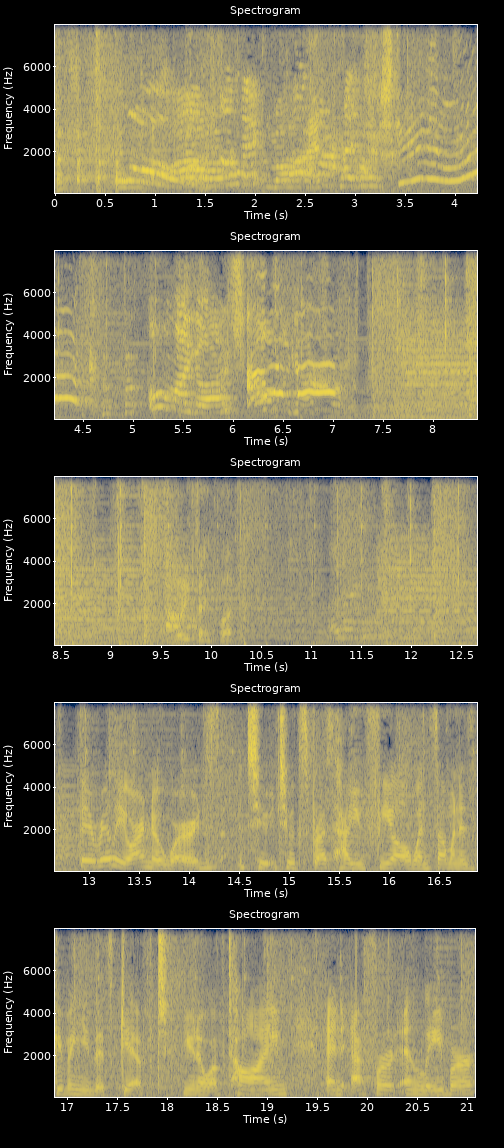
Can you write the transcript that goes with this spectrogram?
Oh my gosh. Look. Oh my gosh. Oh my gosh. What do you think, bud? There really are no words to, to express how you feel when someone is giving you this gift, you know, of time and effort and labor.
